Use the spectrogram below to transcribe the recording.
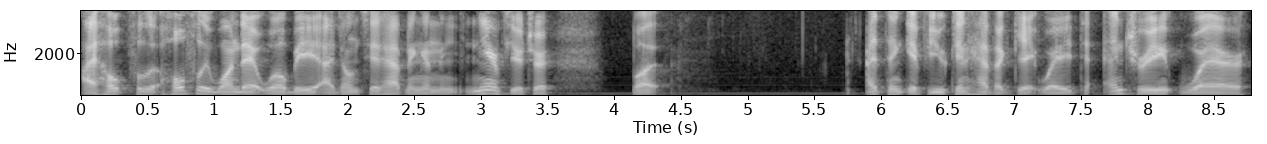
I hopefully hopefully one day it will be. I don't see it happening in the near future, but I think if you can have a gateway to entry where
